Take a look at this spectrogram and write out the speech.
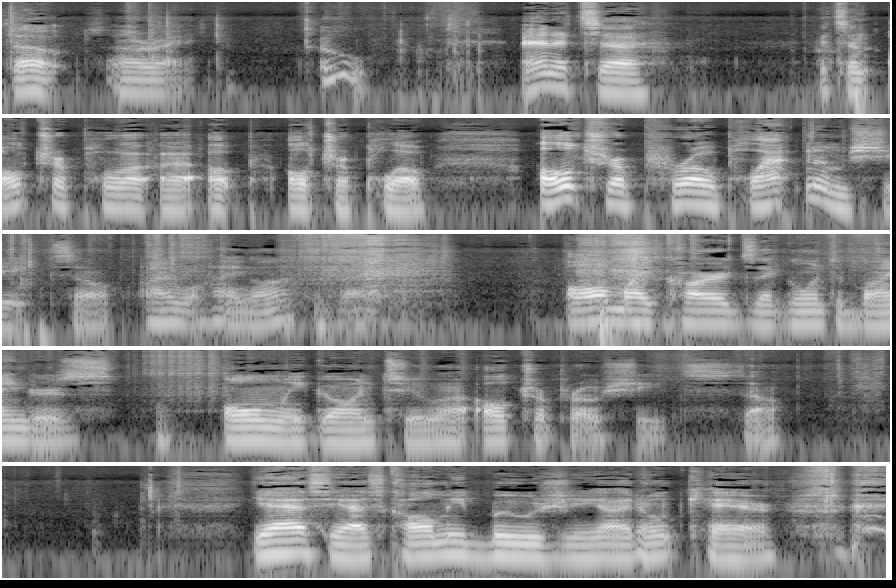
those. All right. Ooh. And it's a, it's an ultra pro, uh, ultra pro, ultra pro platinum sheet. So I will hang on to that. All my cards that go into binders only go into uh, ultra pro sheets. So. Yes, yes, call me bougie. I don't care.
